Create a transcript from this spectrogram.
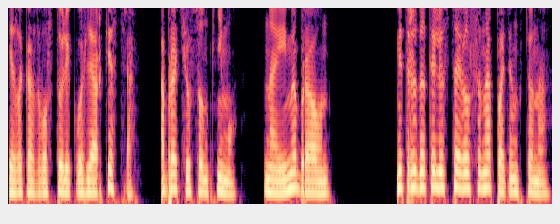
«Я заказывал столик возле оркестра», — обратился он к нему, — «на имя Браун». Метродотель уставился на Паддингтона.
